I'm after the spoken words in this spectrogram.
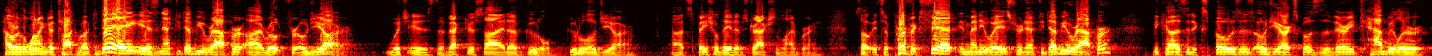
However, the one I'm going to talk about today is an FDW wrapper I wrote for OGR, which is the vector side of GDAL, GDAL OGR uh, spatial data abstraction library. So it's a perfect fit in many ways for an FDW wrapper because it exposes, OGR exposes a very tabular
